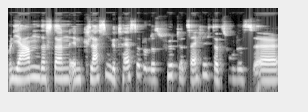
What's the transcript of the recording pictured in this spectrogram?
Und die haben das dann in Klassen getestet und das führt tatsächlich dazu, dass äh,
